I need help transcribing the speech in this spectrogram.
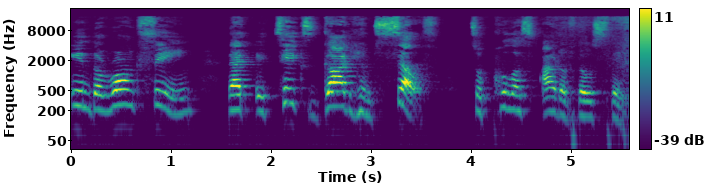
in the wrong thing that it takes God Himself to pull us out of those things.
